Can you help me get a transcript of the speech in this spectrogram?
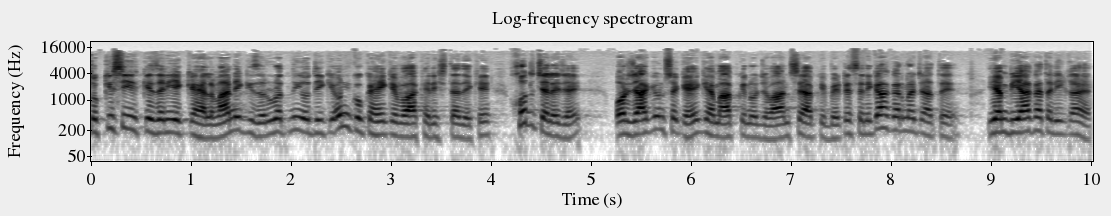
تو کسی کے ذریعے کہلوانے کی ضرورت نہیں ہوتی کہ ان کو کہیں کہ وہ آ کے رشتہ دیکھیں، خود چلے جائیں اور جا کے ان سے کہیں کہ ہم آپ کے نوجوان سے، آپ کے بیٹے سے نکاح کرنا چاہتے ہیں۔ یہ انبیاء کا طریقہ ہے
